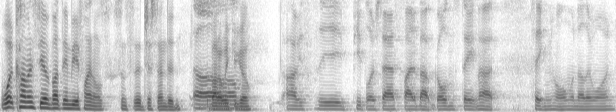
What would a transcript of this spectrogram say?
what comments do you have about the NBA Finals since it just ended about a week Um, ago? Obviously, people are satisfied about Golden State not taking home another one.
